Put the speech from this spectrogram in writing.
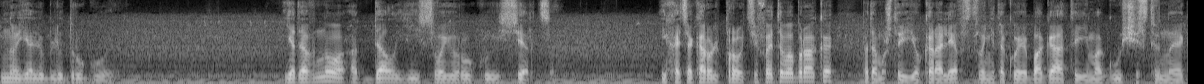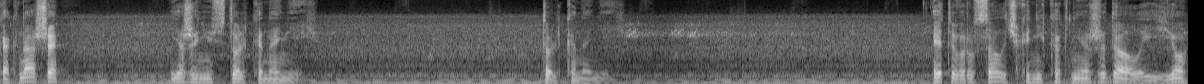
Но я люблю другую. Я давно отдал ей свою руку и сердце. И хотя король против этого брака, потому что ее королевство не такое богатое и могущественное, как наше, я женюсь только на ней. Только на ней. Этого русалочка никак не ожидала. Ее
